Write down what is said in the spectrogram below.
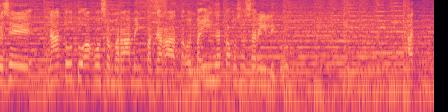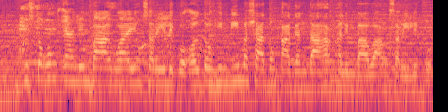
Kasi natuto ako sa maraming pagkakataon, maingat ako sa sarili ko. Gusto kong ihalimbawa yung sarili ko although hindi masyadong kagandahang halimbawa ang sarili ko.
